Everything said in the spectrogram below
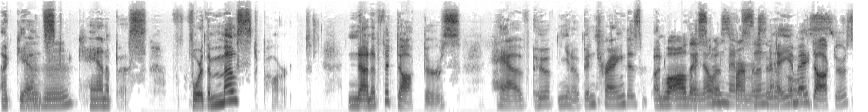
against Mhm. cannabis for the most part. None of the doctors have who have you know been trained as Well, all they know Western is medicine, AMA doctors.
